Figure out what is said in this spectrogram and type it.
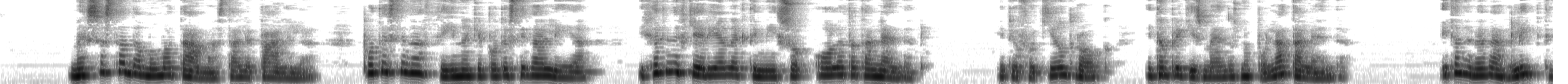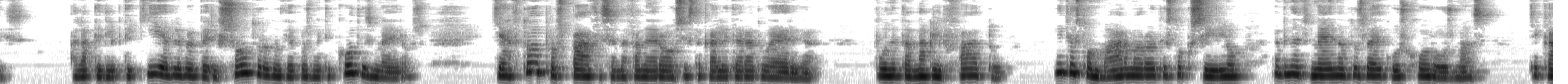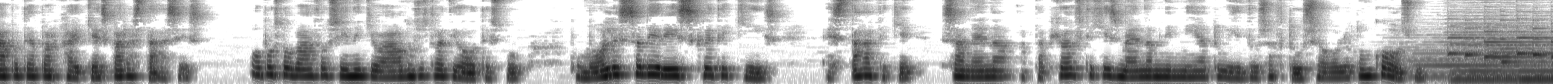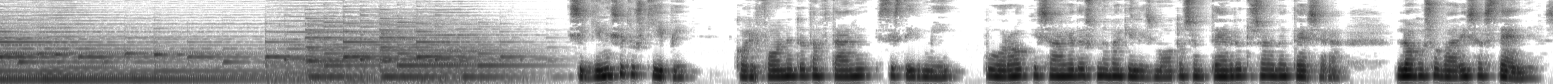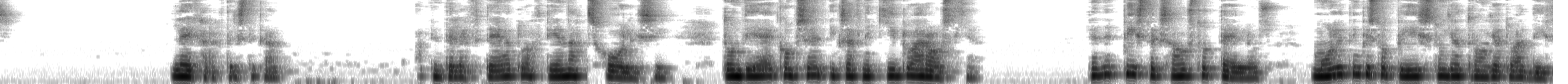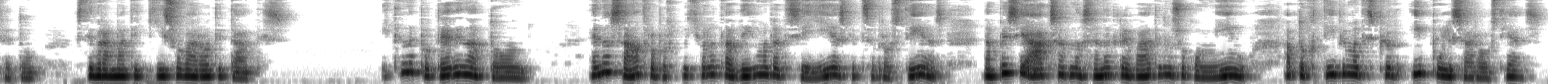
Μέσα στα ανταμώματά μας τα λεπάλιλα, πότε στην Αθήνα και πότε στη Γαλλία, είχα την ευκαιρία να εκτιμήσω όλα τα ταλέντα του. Γιατί ο Φωκίον Ροκ ήταν πρικισμένος με πολλά ταλέντα. Ήταν βέβαια γλύπτης, αλλά από τη γλυπτική έβλεπε περισσότερο το διακοσμητικό της μέρος και αυτό προσπάθησε να φανερώσει στα καλύτερα του έργα, που είναι τα ανάγλυφά του, είτε στο μάρμαρο είτε στο ξύλο, εμπνευσμένα από τους λαϊκούς χορούς μας και κάποτε από αρχαϊκές παραστάσεις, όπως το βάθος είναι και ο άγνωστος στρατιώτης του, που μόλις τις αντιρρήσεις κριτικής εστάθηκε σαν ένα από τα πιο ευτυχισμένα μνημεία του είδους αυτού σε όλο τον κόσμο. Η συγκίνηση του Σκύπη κορυφώνεται όταν φτάνει στη στιγμή που ο Ρόκ εισάγεται στον Ευαγγελισμό το Σεπτέμβριο του 1944 λόγω σοβαρής ασθένειας. Λέει χαρακτηριστικά. Από την τελευταία του αυτή ενασχόληση τον διέκοψε η ξαφνική του αρρώστια. Δεν επίστεψα ως το τέλος, μόλι την πιστοποίηση των γιατρών για το αντίθετο, στην πραγματική σοβαρότητά της. Ήταν ποτέ δυνατόν ένας άνθρωπος που είχε όλα τα δείγματα της υγείας και της ευρωστίας να πέσει άξαφνα σε ένα κρεβάτι νοσοκομείου από το χτύπημα της πιο ύπουλης αρρώστιας;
